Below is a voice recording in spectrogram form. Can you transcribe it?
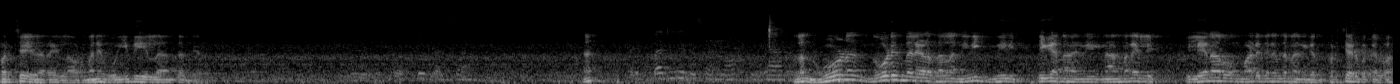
ಪರಿಚಯ ಇದಾರೆ ಇಲ್ಲ ಅವ್ರ ಮನೆಗೆ ಹೋಗಿದ್ದೇ ಇಲ್ಲ ಅಂತಂದೇಳಿ ಅಲ್ಲ ನೋಡ ನೋಡಿದ ಮೇಲೆ ಹೇಳೋದಲ್ಲ ನಿನಗೆ ನೀನು ಈಗ ನಾನು ಈಗ ನಾನು ಮನೆಯಲ್ಲಿ ಇಲ್ಲಿ ಏನಾದ್ರು ಒಂದು ಮಾಡಿದ್ದೇನೆ ಅಂದ್ರೆ ನನಗೆ ಅದು ಪರಿಚಯ ಇರಬೇಕಲ್ವಾ?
